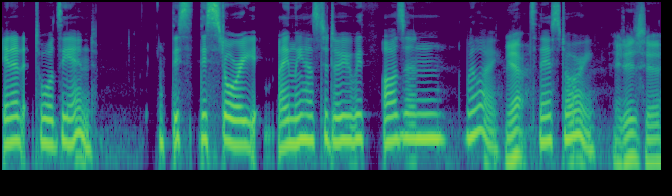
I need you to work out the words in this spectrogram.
in it towards the end. This this story mainly has to do with Oz and Willow. Yeah, It's their story. it is. Yeah.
